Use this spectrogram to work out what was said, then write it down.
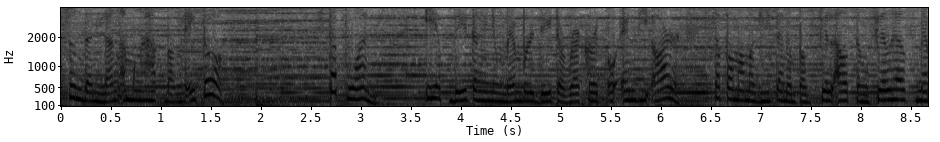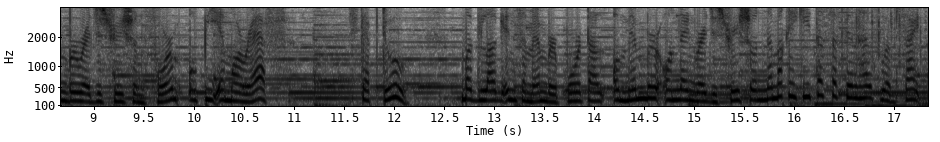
Sundan lang ang mga hakbang na ito. Step 1. I-update ang inyong Member Data Record o MDR sa pamamagitan ng pag-fill out ng PhilHealth Member Registration Form o PMRF. Step 2 mag-login sa member portal o member online registration na makikita sa PhilHealth website.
